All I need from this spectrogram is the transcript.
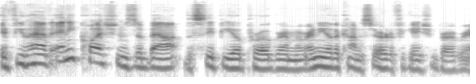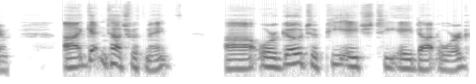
if you have any questions about the CPO program or any other kind of certification program, uh, get in touch with me uh, or go to phta.org.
